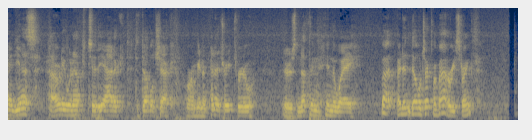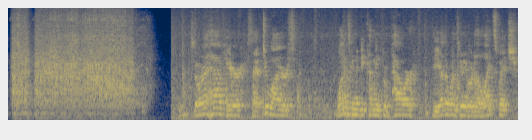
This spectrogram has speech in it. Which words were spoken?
And yes, I already went up to the attic to double check or I'm gonna penetrate through. There's nothing in the way, but I didn't double check my battery strength. So what I have here is I have two wires. One's going to be coming from power. The other one's going to go to the light switch.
